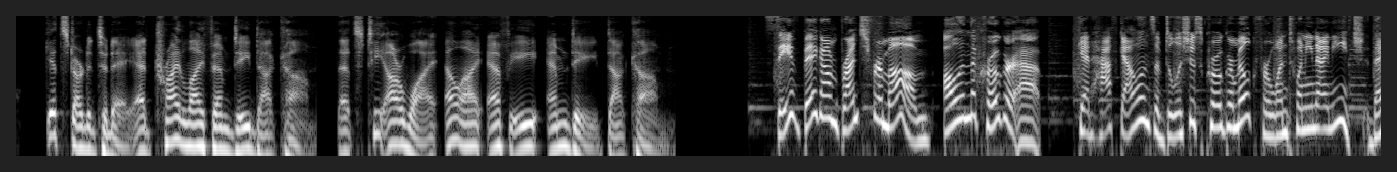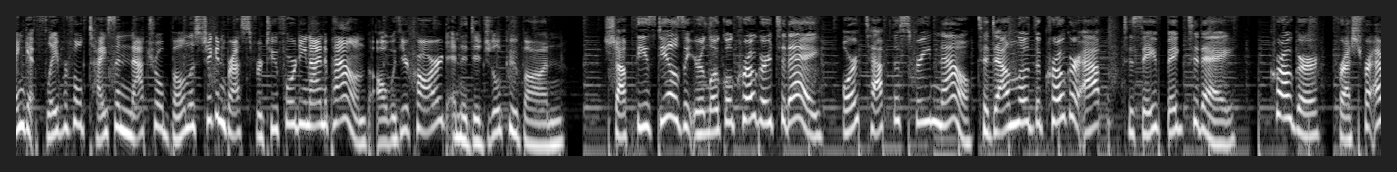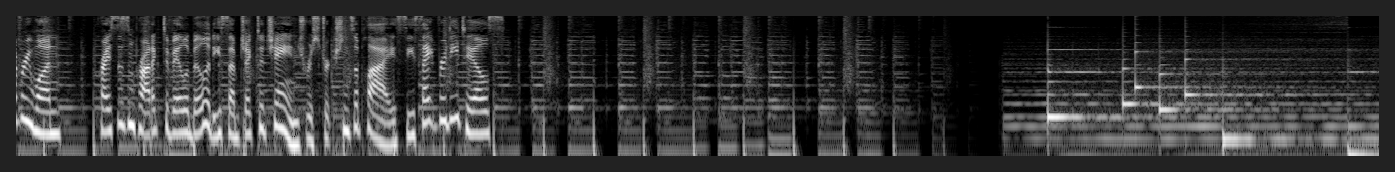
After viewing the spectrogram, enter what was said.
Get started today at trylifemd.com. That's T R Y L I F E M D.com. Save big on brunch for mom, all in the Kroger app. Get half gallons of delicious Kroger milk for 129 each, then get flavorful Tyson natural boneless chicken breasts for 249 a pound, all with your card and a digital coupon. Shop these deals at your local Kroger today or tap the screen now to download the Kroger app to save big today. Kroger, fresh for everyone. Prices and product availability subject to change. Restrictions apply. See site for details.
